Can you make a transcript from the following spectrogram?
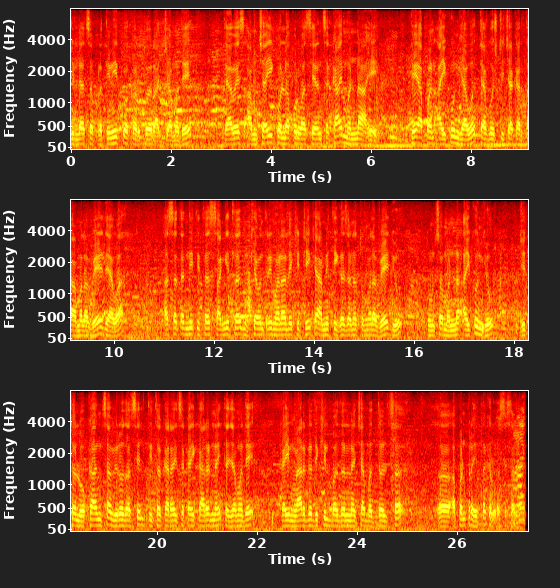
जिल्ह्याचं प्रतिनिधित्व करतोय राज्यामध्ये. त्यावेळेस आमच्याही कोल्हापूरवासियांचं काय म्हणणं आहे ते आपण ऐकून घ्यावं त्या गोष्टीच्या करता आम्हाला वेळ द्यावा. असं त्यांनी तिथं सांगितलं. मुख्यमंत्री म्हणाले की ठीक आहे आम्ही तिघंजणं तुम्हाला वेळ देऊ. तुमचं म्हणणं ऐकून घेऊ. जिथं लोकांचा विरोध असेल तिथं करायचं काही कारण नाही. त्याच्यामध्ये काही मार्ग देखील बदलण्याच्या बद्दलचा आपण प्रयत्न करू असं सांगितलं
